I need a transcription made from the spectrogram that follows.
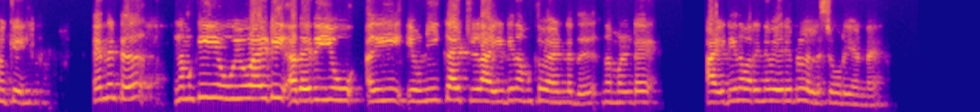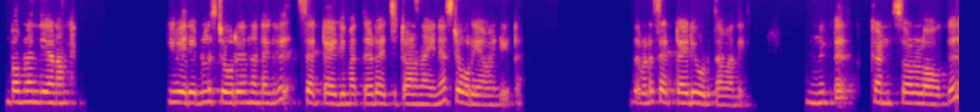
ഓക്കെ എന്നിട്ട് നമുക്ക് ഈ യു യു ഐ ഡി അതായത് യു ഈ യുണീക്ക് ആയിട്ടുള്ള ഐ ഡി നമുക്ക് വേണ്ടത് നമ്മളുടെ ഐ ഡി എന്ന് പറയുന്ന വേരിയബിൾ അല്ല സ്റ്റോർ ചെയ്യണ്ടേ? അപ്പൊ നമ്മൾ എന്ത് ചെയ്യണം? ഈ വേരിയബിൾ സ്റ്റോർ ചെയ്യുന്നുണ്ടെങ്കിൽ സെറ്റ് ഐ ഡി മെത്തേഡ് വെച്ചിട്ടാണ് അതിനെ സ്റ്റോർ ചെയ്യാൻ വേണ്ടിയിട്ട്. ഇതിവിടെ സെറ്റ് ഐ ഡി കൊടുത്താൽ മതി. എന്നിട്ട് കൺസോൾ ലോഗ്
